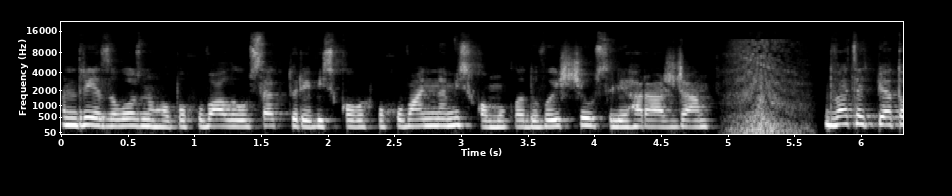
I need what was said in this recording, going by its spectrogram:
Андрія Залозного поховали у секторі військових поховань на міському кладовищі у селі Гаражджа. 25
